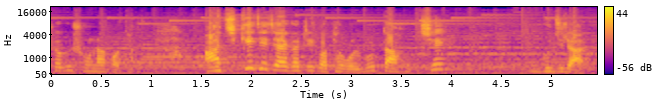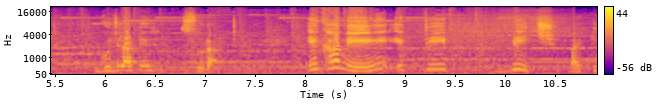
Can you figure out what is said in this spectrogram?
সবই শোনা কথা। আজকে যে জায়গাটির কথা বলব তা হচ্ছে গুজরাট, গুজরাটের সুরাট। এখানে একটি বিচ বা একটি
